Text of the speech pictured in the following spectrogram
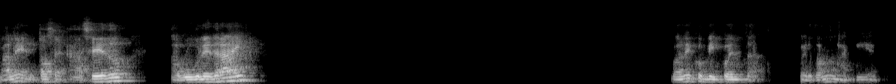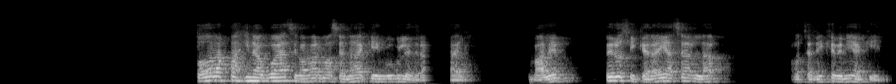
¿Vale? Entonces, accedo a Google Drive. ¿Vale? Con mi cuenta. Perdón, aquí. Todas las páginas web se van a almacenar aquí en Google Drive. ¿Vale? Pero si queréis hacerla, os tenéis que venir aquí,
